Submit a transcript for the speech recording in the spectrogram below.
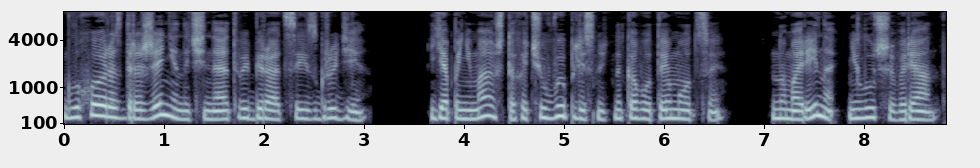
Глухое раздражение начинает выбираться из груди. Я понимаю, что хочу выплеснуть на кого-то эмоции, но Марина не лучший вариант.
